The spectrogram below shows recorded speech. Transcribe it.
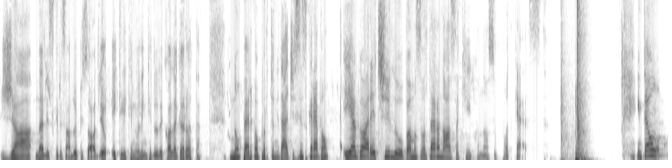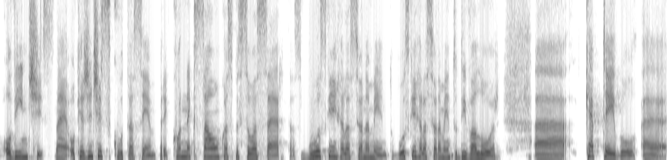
já na descrição do episódio e cliquem no link do Decola Garota. Não percam a oportunidade, se inscrevam. E agora, Etilu, vamos voltar a nós aqui com o nosso podcast. Então, ouvintes, né, o que a gente escuta sempre, conexão com as pessoas certas, busquem relacionamento, busquem relacionamento de valor. Uh, cap table. É,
